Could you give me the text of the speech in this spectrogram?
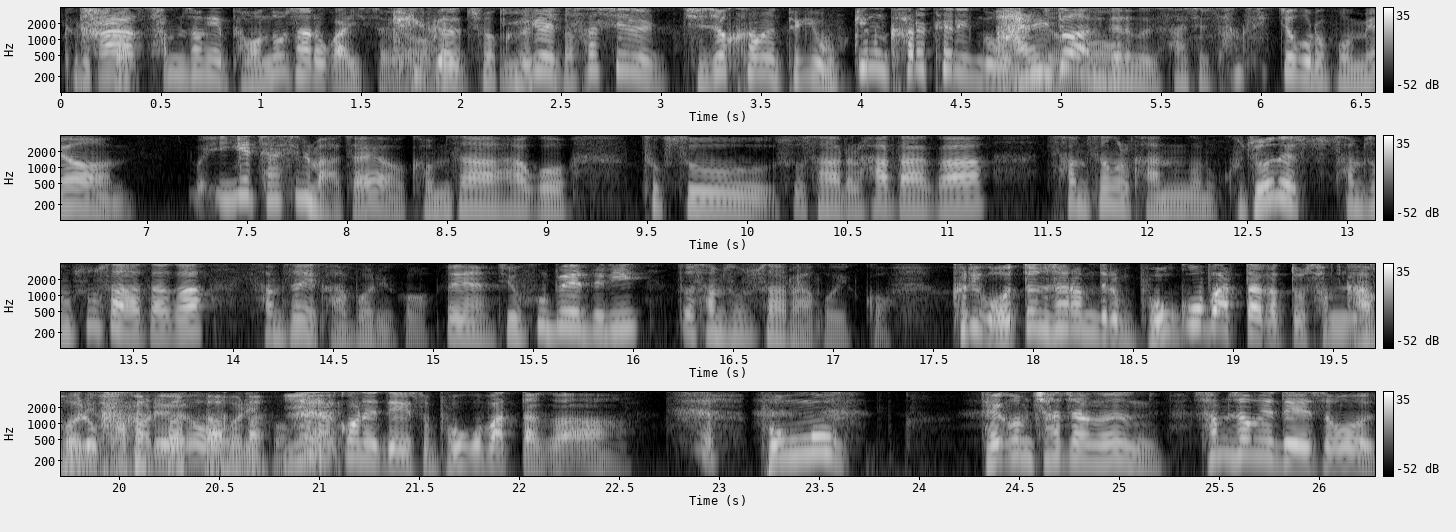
그렇죠. 다 삼성의 변호사로 가 있어요. 그러니까 그렇죠. 이게 그렇죠. 사실 지적하면 되게 웃기는 카르텔인 거거든요. 말도 안 되는 거죠. 사실 상식적으로 보면 이게 사실 맞아요. 검사하고 특수 수사를 하다가 삼성을 가는 건 그전에 삼성 수사하다가 삼성에 가버리고 네. 지금 후배들이 또 삼성 수사를 하고 있고 그리고 어떤 사람들은 보고 받다가 또 삼성으로 가버려요. 가버리고. 이 사건에 대해서 보고 받다가 봉욱 대검 차장은 삼성에 대해서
